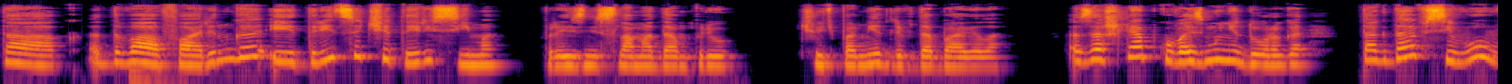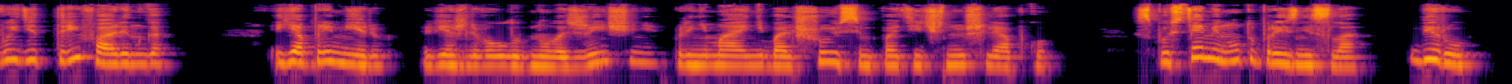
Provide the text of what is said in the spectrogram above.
«Так, два фаринга и тридцать четыре сима», — произнесла мадам Прю. Чуть помедлив добавила. «За шляпку возьму недорого, тогда всего выйдет три фаринга». «Я примерю», — вежливо улыбнулась женщине, принимая небольшую симпатичную шляпку. Спустя минуту произнесла «Беру».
